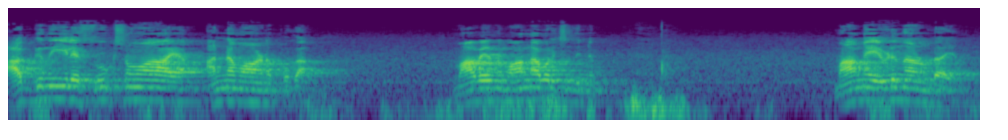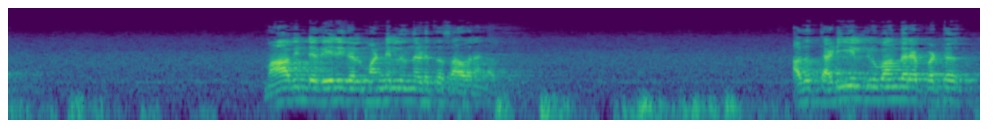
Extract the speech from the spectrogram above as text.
അഗ്നിയിലെ സൂക്ഷ്മമായ അന്നമാണ് പുക. മാവേന്ന് മാങ്ങ പറിച്ചു തിന്നും. മാങ്ങ എവിടുന്നാണ് ഉണ്ടായത്? മാവിന്റെ വേരുകൾ മണ്ണിൽ നിന്നെടുത്ത സാധനങ്ങൾ. അത് തടിയിൽ രൂപാന്തരപ്പെട്ട്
